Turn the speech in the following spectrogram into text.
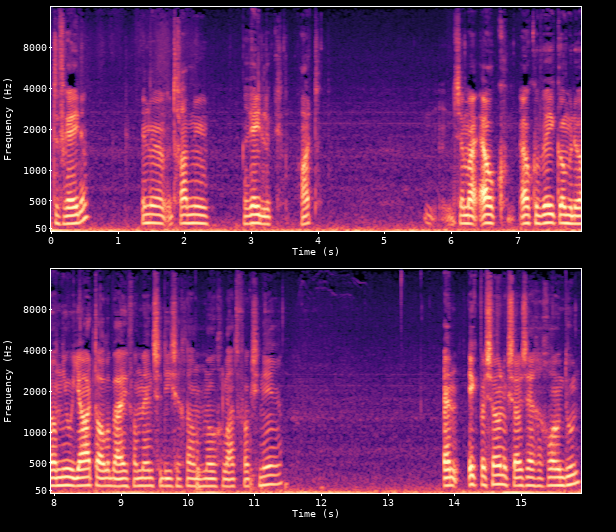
tevreden. En eh, het gaat nu redelijk hard. Zeg maar, elk, elke week komen er wel nieuwe jaartallen bij van mensen die zich dan mogen laten vaccineren. En ik persoonlijk zou zeggen, gewoon doen.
